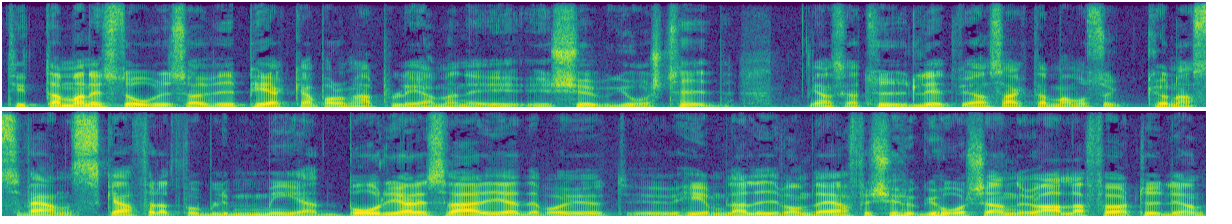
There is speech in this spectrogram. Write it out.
tittar man historiskt så har vi pekat på de här problemen i, i 20 års tid. Ganska tydligt. Vi har sagt att man måste kunna svenska för att få bli medborgare i Sverige. Det var ju ett eh, himla liv om det för 20 år sedan. Nu är alla för tydligen.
